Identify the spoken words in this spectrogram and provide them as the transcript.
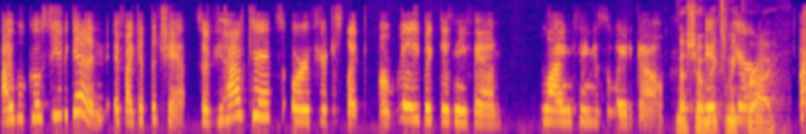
I will go see it again if I get the chance. So if you have kids or if you're just like a really big Disney fan, Lion King is the way to go. That show If makes me cry. I,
